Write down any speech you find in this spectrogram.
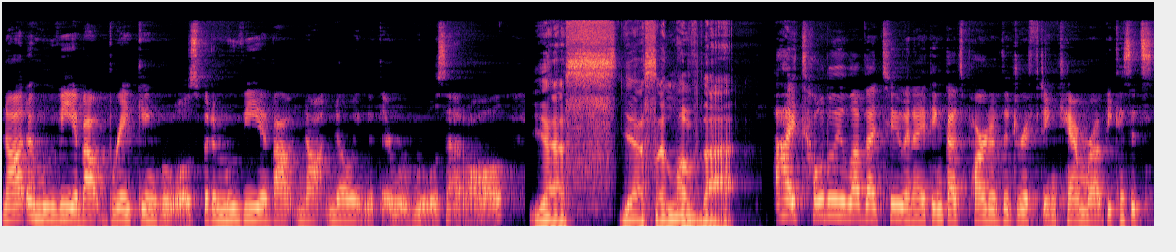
Not a movie about breaking rules, but a movie about not knowing that there were rules at all. Yes, yes, I love that. I totally love that too, and I think that's part of the drifting camera because it's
